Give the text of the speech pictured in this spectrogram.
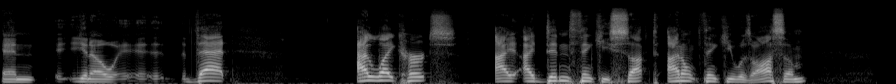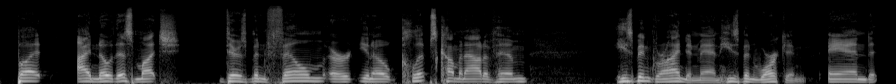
And you know that I like Hurts. I I didn't think he sucked. I don't think he was awesome, but I know this much. There's been film or you know clips coming out of him he's been grinding, man. He's been working. And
